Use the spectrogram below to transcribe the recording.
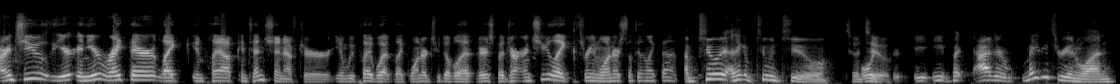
aren't you? You're and you're right there, like in playoff contention. After you know, we played what like one or two double headers, but aren't you like three and one or something like that? I'm two. I think I'm two and two. Two and two. But either maybe three and one.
